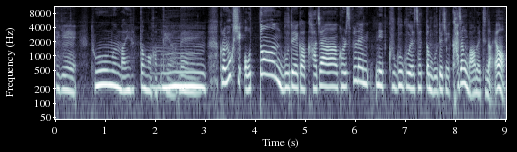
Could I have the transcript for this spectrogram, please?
되게 도움은 많이 됐던 것 같아요. 음, 네. 그럼 혹시 어떤 무대가 가장 걸스 플래닛 999에서 했던 무대 중에 가장 마음에 드나요?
